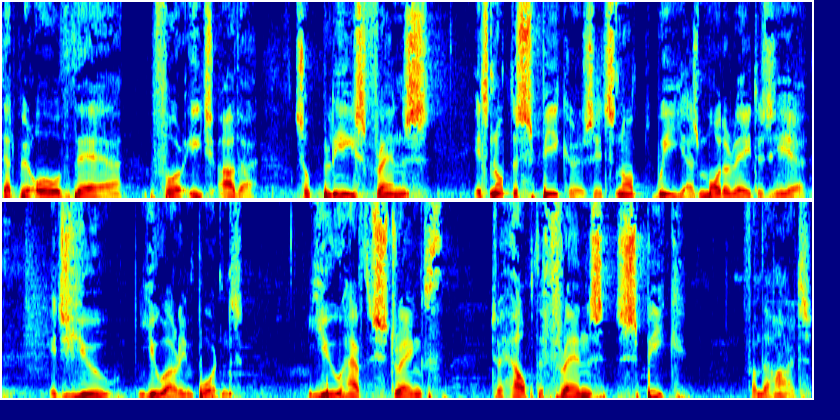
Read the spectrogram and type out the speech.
that we're all there for each other. So please, friends, it's not the speakers, it's not we as moderators here. It's you. You are important. You have the strength to help the friends speak from the heart.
